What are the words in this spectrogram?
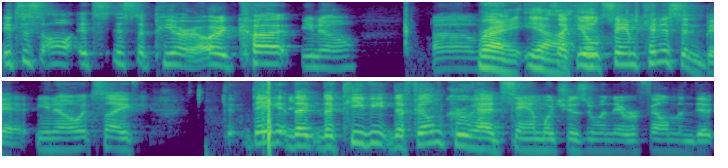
it's just all. It's it's a PR. All right, cut. You know, um, Right. Yeah. It's like the old Sam Kinison bit. You know, it's like they get the the TV the film crew had sandwiches when they were filming the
